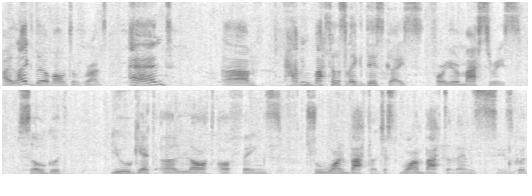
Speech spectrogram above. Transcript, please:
I like the amount of grunts and um, having battles like this guys for your masteries so good. You get a lot of things through one battle, just one battle, and it's, it's good.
